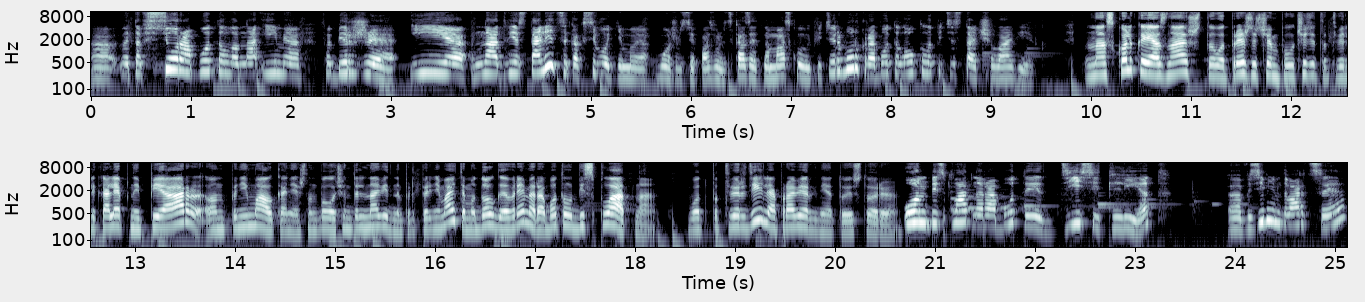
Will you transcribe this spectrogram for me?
Э, это все работало на имя Фаберже. И на две столицы, как сегодня мы можем себе позволить сказать, на Москву и Петербург, работало около 500 человек. Насколько я знаю, что вот прежде чем получить этот великолепный пиар, он понимал, конечно, он был очень дальновидным предпринимателем и долгое время работал бесплатно. Вот подтвердили, опровергни эту историю. Он бесплатно работает 10 лет э, в Зимнем дворце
